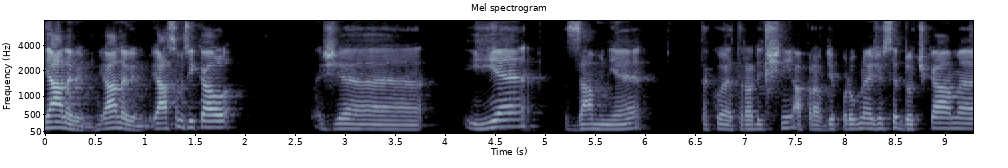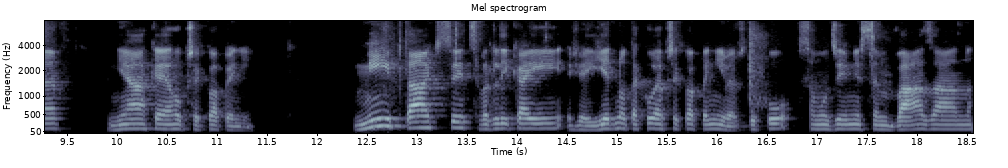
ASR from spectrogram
Já nevím, já nevím. Já jsem říkal, že je za mě takové tradiční a pravděpodobné, že se dočkáme nějakého překvapení. Mí ptáčci cvrdlíkají, že jedno takové překvapení ve vzduchu. Samozřejmě jsem vázán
